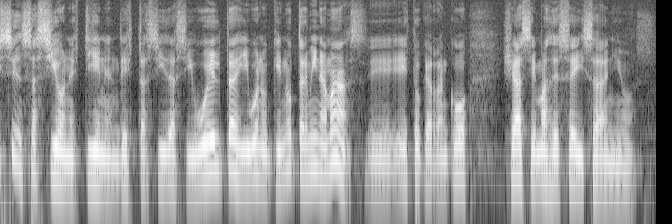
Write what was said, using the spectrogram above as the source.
sensaciones tienen de estas idas y vueltas? Y bueno, que no termina más, eh, esto que arrancó ya hace más de seis años.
